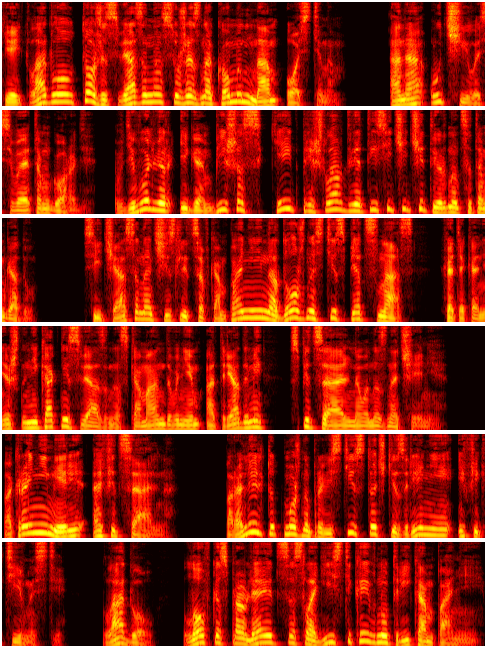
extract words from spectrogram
Кейт Ладлоу тоже связана с уже знакомым нам Остином. Она училась в этом городе. В Devolver и Gambitious Кейт пришла в 2014 году. Сейчас она числится в компании на должности спецназ, хотя, конечно, никак не связана с командованием отрядами специального назначения. По крайней мере, официально. Параллель тут можно провести с точки зрения эффективности. Ладлоу ловко справляется с логистикой внутри компании.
